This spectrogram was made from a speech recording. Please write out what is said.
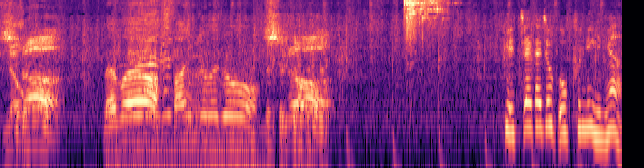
싫어 레버야, 사인 좀 해줘. 싫어 괴짜 가족 오프닝이냐?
